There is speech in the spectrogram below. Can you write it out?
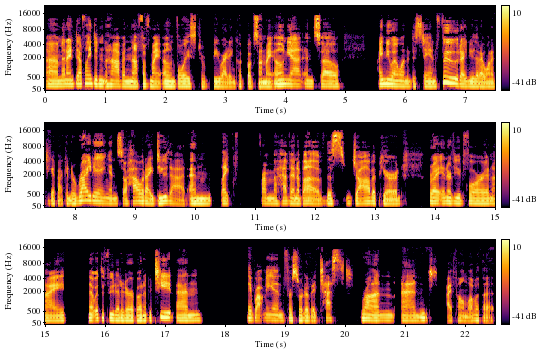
Um, and I definitely didn't have enough of my own voice to be writing cookbooks on my own yet. And so I knew I wanted to stay in food. I knew that I wanted to get back into writing. And so how would I do that? And like from heaven above, this job appeared where I interviewed for and I met with the food editor at Bon Appetit and they brought me in for sort of a test run and I fell in love with it.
